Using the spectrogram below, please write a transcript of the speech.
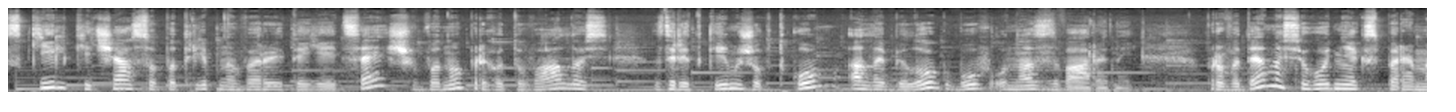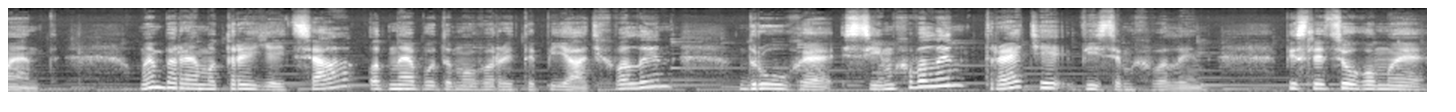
Скільки часу потрібно варити яйце, щоб воно приготувалось з рідким жовтком, але білок був у нас зварений? Проведемо сьогодні експеримент. Ми беремо три яйця, одне будемо варити 5 хвилин, друге 7 хвилин, третє 8 хвилин. Після цього ми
